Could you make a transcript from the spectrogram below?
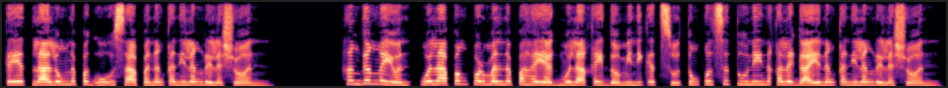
kaya't lalong napag-uusapan ang kanilang relasyon. Hanggang ngayon, wala pang formal na pahayag mula kay Dominic at Sue tungkol sa tunay na kalagayan ng kanilang relasyon.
